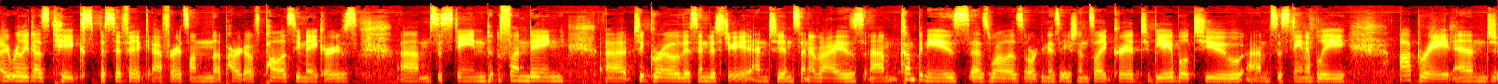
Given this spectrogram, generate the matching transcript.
It really does take specific efforts on the part of policymakers, um, sustained funding uh, to grow this industry and to incentivize um, companies as well as organizations like Grid to be able to um, sustainably operate and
